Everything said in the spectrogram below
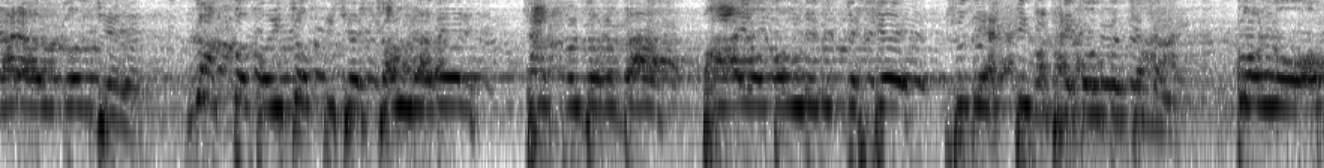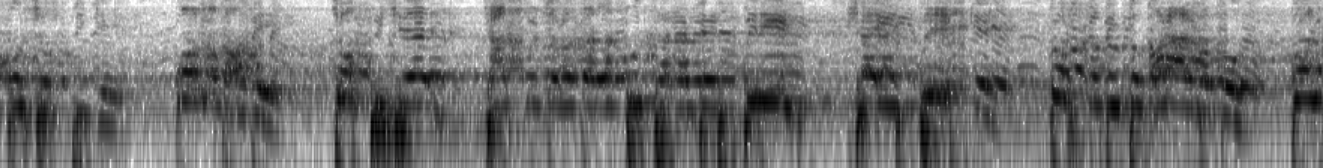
নারায়ণগঞ্জে রক্ত বই চব্বিশের সংগ্রামের ছাত্র জনতা ভাই ও বোনদের উদ্দেশ্যে শুধু একটি কথাই বলতে চাই। কোন অপশক্তিকে কোনোভাবে চব্বিশের ছাত্র জনতার অভ্যুত্থানের যে স্পিরিট সেই স্পিরিটকে প্রশ্নবিদ্ধ করার মতো কোনো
